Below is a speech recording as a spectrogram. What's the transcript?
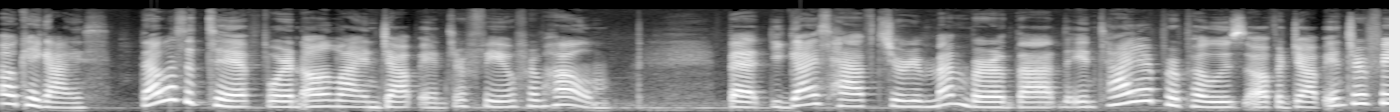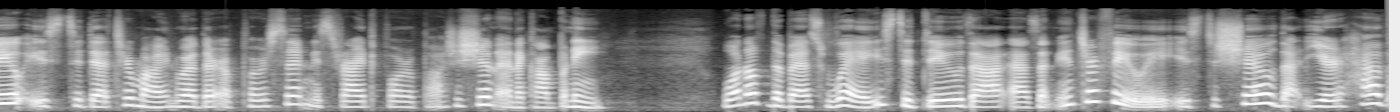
Okay, guys, that was a tip for an online job interview from home. But you guys have to remember that the entire purpose of a job interview is to determine whether a person is right for a position and a company. One of the best ways to do that as an interviewee is to show that you have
